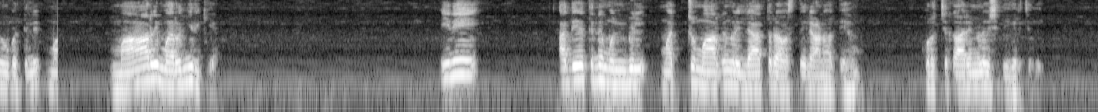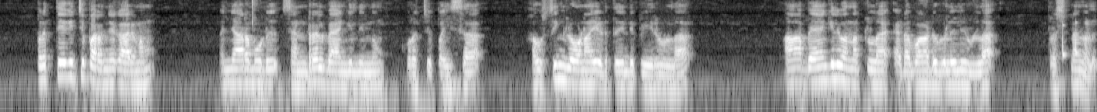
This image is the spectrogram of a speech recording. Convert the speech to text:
രൂപത്തിൽ മാറി മറിഞ്ഞിരിക്കുകയാണ്. ഇനി അദ്ദേഹത്തിന്റെ മുൻപിൽ മറ്റു മാർഗങ്ങളില്ലാത്തൊരവസ്ഥയിലാണ് അദ്ദേഹം കുറച്ച് കാര്യങ്ങൾ വിശദീകരിച്ചത്. പ്രത്യേകിച്ച് പറഞ്ഞ കാരണം അഞ്ഞാറമൂട് സെൻട്രൽ ബാങ്കിൽ നിന്നും കുറച്ച് പൈസ ഹൗസിംഗ് ലോണായി എടുത്തതിന്റെ പേരിലുള്ള ആ ബാങ്കിൽ വന്നിട്ടുള്ള ഇടപാടുകളിലുള്ള പ്രശ്നങ്ങൾ.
